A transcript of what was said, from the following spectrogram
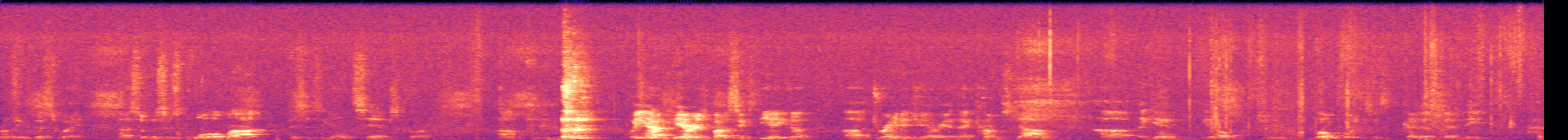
running this way. Uh, so this is Walmart, this is the old Sam's Club. Um, What you have here is about a sixty acre, uh, drainage area that comes down, uh, again, you know, to low points. It's kind of been the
